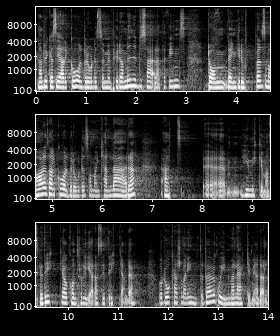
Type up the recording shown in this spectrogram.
Man brukar se alkoholberoende som en pyramid, så här att det finns de, den gruppen som har ett alkoholberoende som man kan lära att, eh, hur mycket man ska dricka och kontrollera sitt drickande. Och då kanske man inte behöver gå in med läkemedel.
